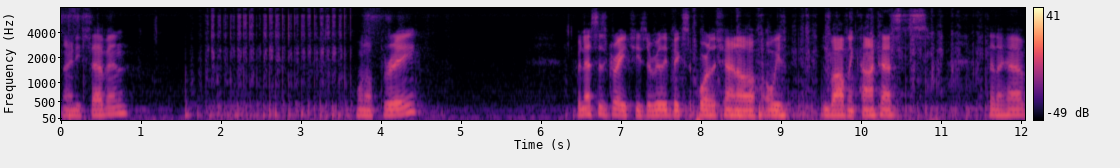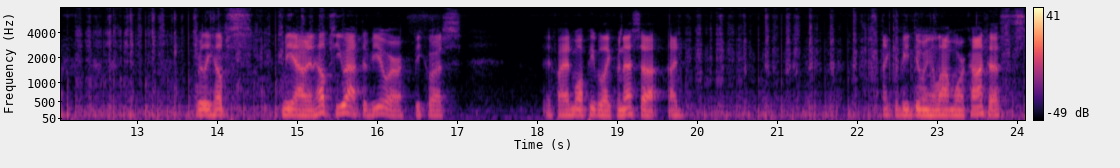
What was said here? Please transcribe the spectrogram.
97. 103. Vanesa's great. She's a really big supporter of the channel, always involved in contests that I have. Really helps me out and helps you out, the viewer, because if I had more people like Vanesa, I'd I could be doing a lot more contests.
